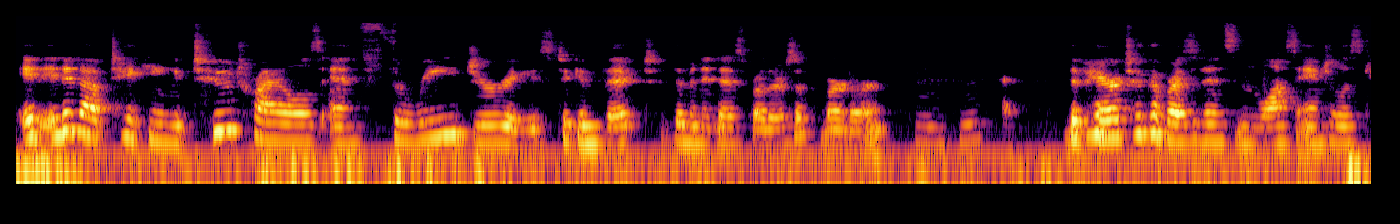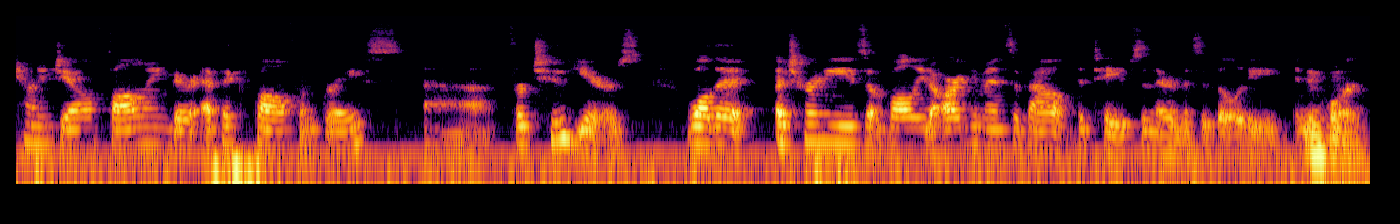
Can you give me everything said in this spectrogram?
it ended up taking two trials and three juries to convict the Menendez brothers of murder. Mm-hmm. The pair took up residence in Los Angeles County Jail following their epic fall from grace uh, for two years, while the attorneys volleyed arguments about the tapes and their admissibility into Mhm. court.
